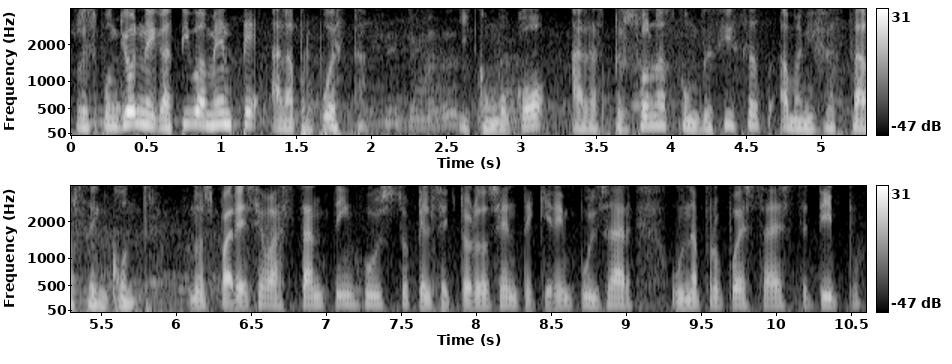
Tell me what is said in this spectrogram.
respondió negativamente a la propuesta y convocó a las personas congresistas a manifestarse en contra. Nos parece bastante injusto que el sector docente quiera impulsar una propuesta de este tipo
